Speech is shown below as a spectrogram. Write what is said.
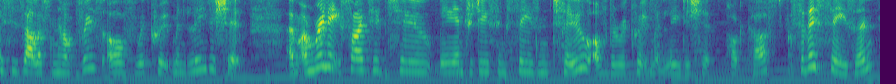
this is Alison Humphries of Recruitment Leadership. Um, I'm really excited to be introducing season two of the Recruitment Leadership podcast. For this season,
